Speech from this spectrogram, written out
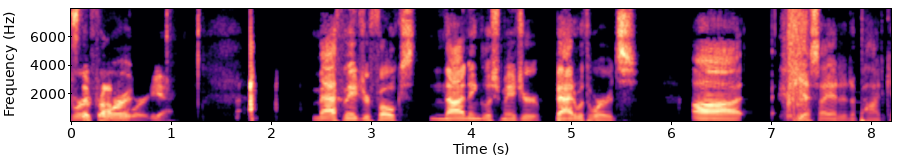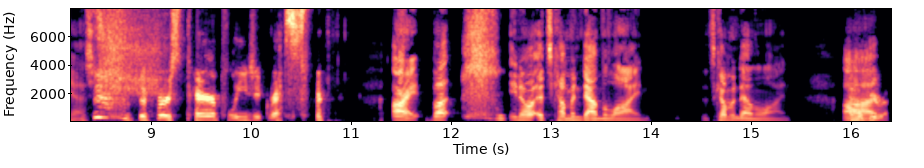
that's the word for proper it. word. Yeah. math major, folks, not an English major, bad with words. Uh, yes, I edited a podcast. the first paraplegic wrestler. All right, but you know, it's coming down the line. It's coming down the line. I hope Uh, you're right.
